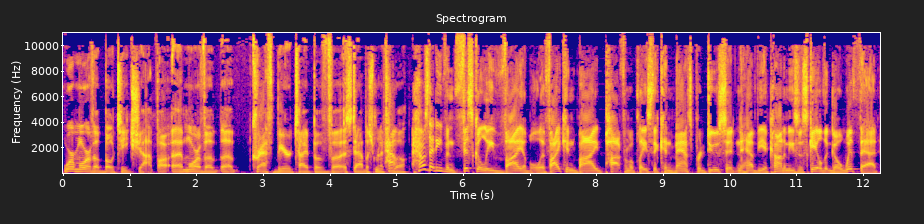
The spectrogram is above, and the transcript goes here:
we're more of a boutique shop, uh, uh more of a, a craft beer type of uh, establishment, if How, you will. How's that even fiscally viable? If I can buy pot from a place that can mass produce it and have the economies of scale that go with that,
